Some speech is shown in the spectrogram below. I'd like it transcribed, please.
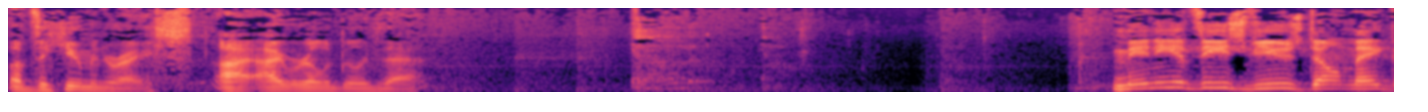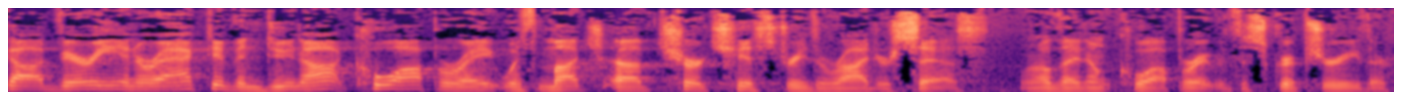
of the human race. I, I really believe that. Many of these views don't make God very interactive and do not cooperate with much of church history, the writer says. Well, they don't cooperate with the scripture either.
